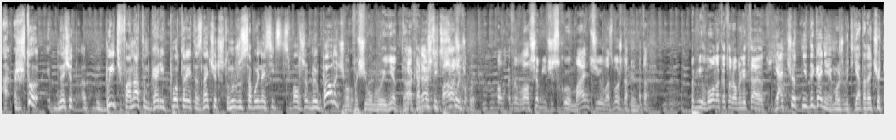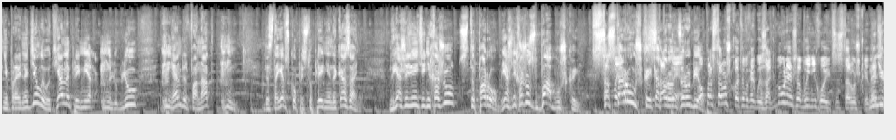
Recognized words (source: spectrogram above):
а что, значит, быть фанатом Гарри Поттера, это значит, что нужно с собой носить волшебную палочку? Ну почему бы и нет, да, Нет, конечно, подождите палочку, эту волшебническую мантию, возможно, это помело, на котором летают. Я что-то не догоняю. Может быть, я тогда что-то неправильно делаю. Вот я, например, люблю, я, например, фанат Достоевского «Преступления и наказания». Но я же, извините, не хожу с топором. Я же не хожу с бабушкой, со старушкой, которую он зарубил. Ну, про старушку это вы как бы загнули, что вы не ходите со старушкой. Ну, не-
